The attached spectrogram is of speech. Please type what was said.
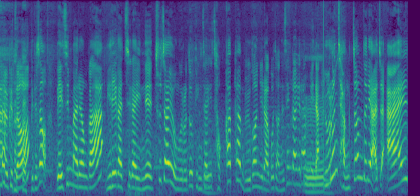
그죠? 그래서 내 집 마련과 미래 가치가 있는 투자용으로도 굉장히 음. 적합한 물건이라고 저는 생각을 합니다. 음. 이런 장점들이 아주 알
